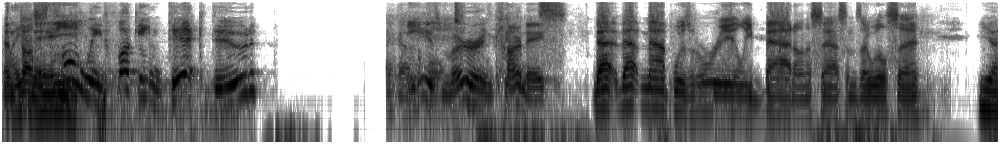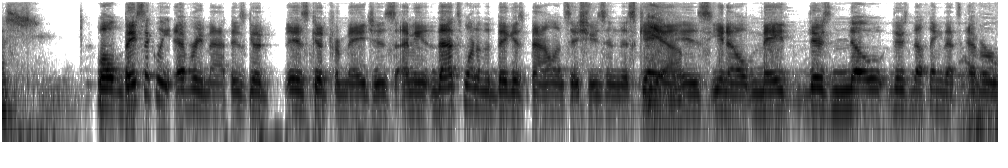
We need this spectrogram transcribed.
And Bite thus, me. Holy fucking dick, dude! He is murder incarnate. that that map was really bad on Assassins, I will say. Yes. Well, basically every map is good is good for mages. I mean, that's one of the biggest balance issues in this game Yeah. is, you know, mage there's no there's nothing that's ever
